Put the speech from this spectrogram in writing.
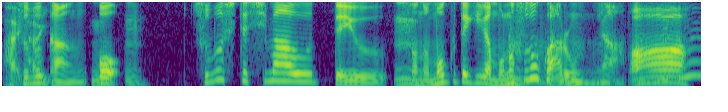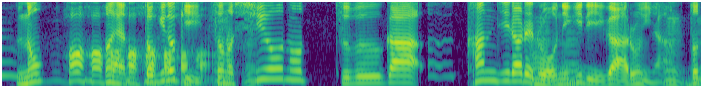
はい粒感を潰してしまうっていう、その目的がものすごくあるんや。あの？あはあはあはあはあはあ。時々その塩の粒が感じられるおにぎりがあるんや、と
